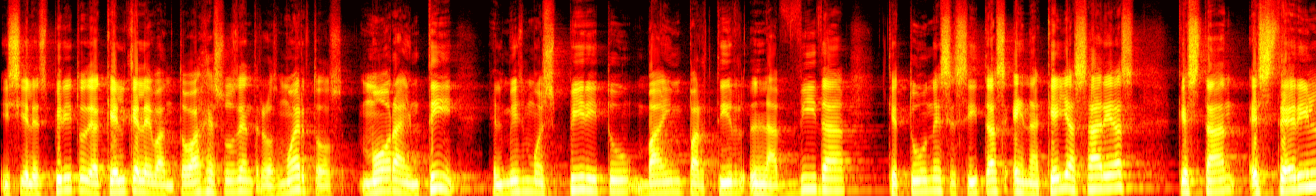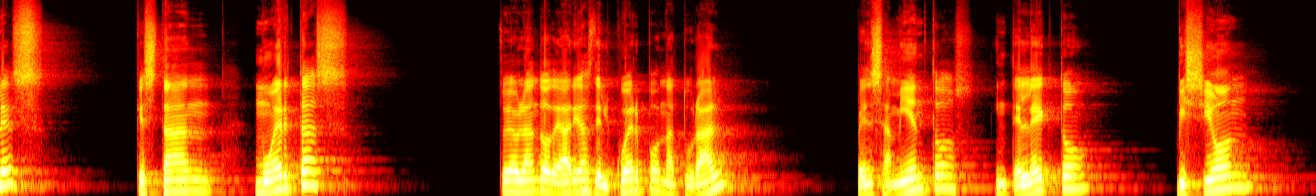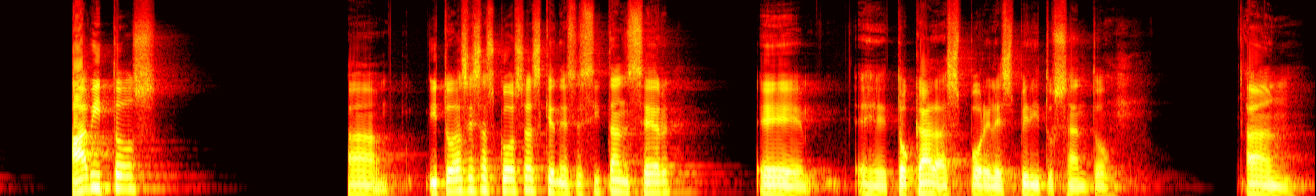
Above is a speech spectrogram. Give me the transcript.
y si el espíritu de aquel que levantó a Jesús de entre los muertos mora en ti, el mismo espíritu va a impartir la vida que tú necesitas en aquellas áreas que están estériles, que están muertas. Estoy hablando de áreas del cuerpo natural, pensamientos, intelecto, visión, hábitos ah, y todas esas cosas que necesitan ser eh, eh, tocadas por el Espíritu Santo. Ah,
